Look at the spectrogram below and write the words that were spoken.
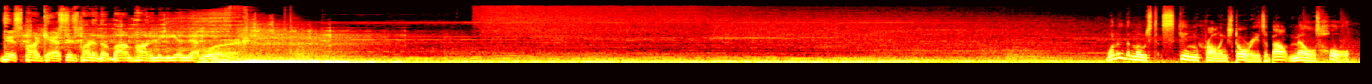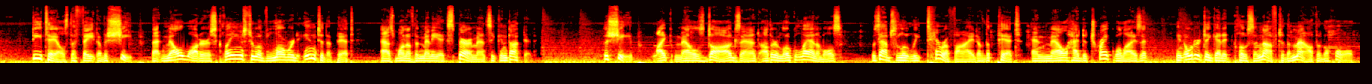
This podcast is part of the Bomb Pod Media Network. One of the most skin-crawling stories about Mel's Hole details the fate of a sheep that Mel Waters claims to have lowered into the pit as one of the many experiments he conducted. The sheep, like Mel's dogs and other local animals, was absolutely terrified of the pit and Mel had to tranquilize it in order to get it close enough to the mouth of the hole.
